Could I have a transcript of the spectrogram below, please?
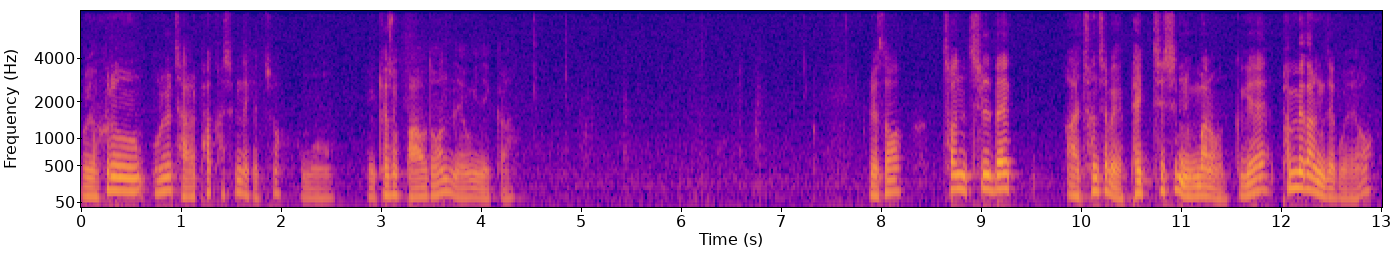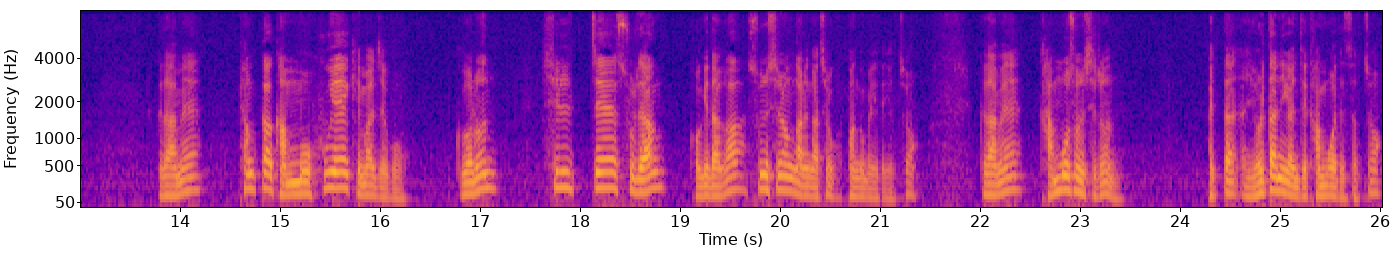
우리가 흐름을 잘 파악하시면 되겠죠. 뭐 계속 봐오던 내용이니까. 그래서 1700, 아, 1700, 176만 원. 그게 판매 가능 재고예요. 그 다음에 평가 감모 후에 기말 재고. 그거는 실제 수량, 거기다가 순실현 가능 가치를 곱한 금액이 되겠죠. 그 다음에 감모 손실은 100단, 10단위가 이제 감모가 됐었죠.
